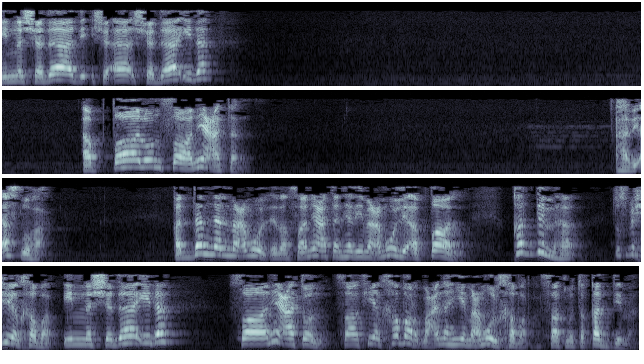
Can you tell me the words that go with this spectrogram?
إن الشدائد أبطال صانعة. هذه أصلها. قدمنا المعمول إذا صانعة هذه معمول لأبطال قدمها تصبح هي الخبر. إن الشدائد صانعة صارت هي الخبر مع أنها هي معمول خبر صارت متقدمة.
